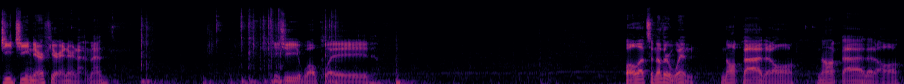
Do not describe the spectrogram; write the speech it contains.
GG, nerf your internet, man. GG, well played. Well, that's another win. Not bad at all. Not bad at all.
